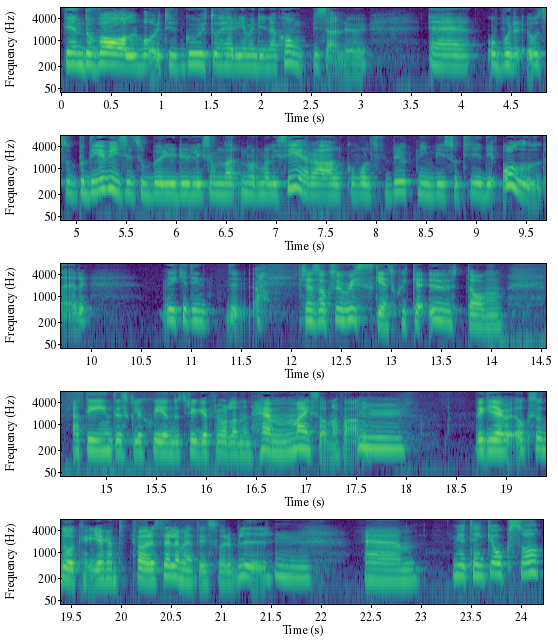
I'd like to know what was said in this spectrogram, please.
Det är ändå valborg, typ gå ut och härja med dina kompisar nu. Eh, och på, och så på det viset så börjar du liksom normalisera alkoholförbrukning vid så tidig ålder. Vilket inte... ah, Känns också risky att skicka ut dem, att det inte skulle ske under trygga förhållanden hemma i sådana fall. Mm. Vilket jag också då, kan- jag kan typ föreställa mig att det är så det blir. Mm. Ehm, Men jag tänker också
